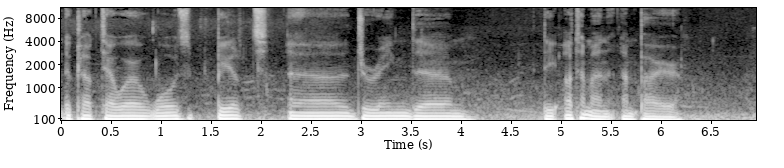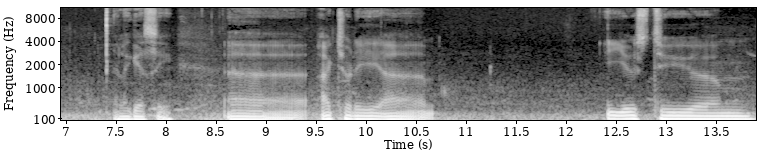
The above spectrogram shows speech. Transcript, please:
the clock tower was built uh, during the the Ottoman Empire legacy. Uh, actually, um, used to um,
